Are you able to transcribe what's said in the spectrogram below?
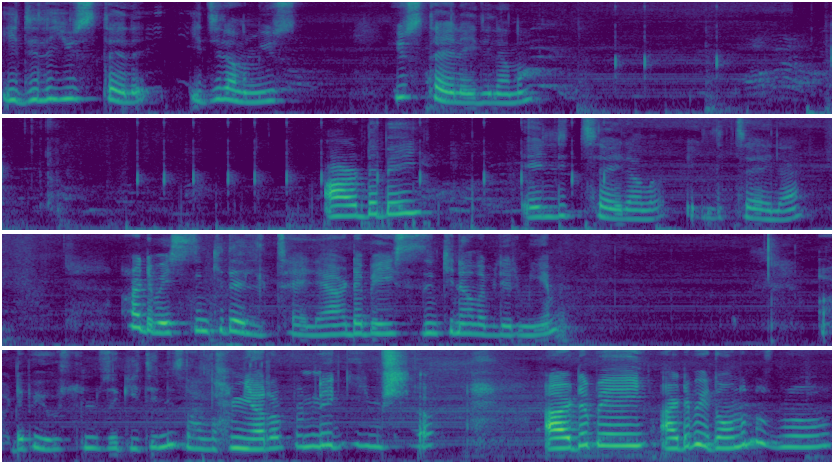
İdil'i 100 TL. İdil Hanım 100, 100 TL İdil Hanım. Arda Bey 50 TL. al- 50 TL. Arda Bey sizinki de 50 TL. Arda Bey sizinkini alabilir miyim? Arda Bey üstünüze giydiniz. Allah'ım yarabbim ne giymiş ya. Arda Bey. Arda Bey dondunuz mu?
